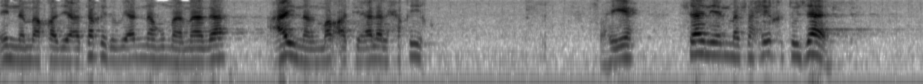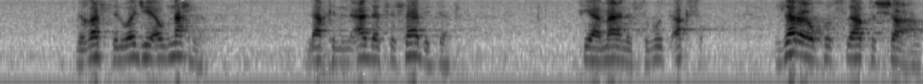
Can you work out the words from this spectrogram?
إنما قد يعتقد بأنهما ماذا؟ عين المرأة على الحقيقة صحيح؟ ثانيا المساحيق تزال. بغسل الوجه أو نحوه. لكن العدسة ثابتة. فيها معنى الثبوت أكثر. زرع خصلات الشعر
